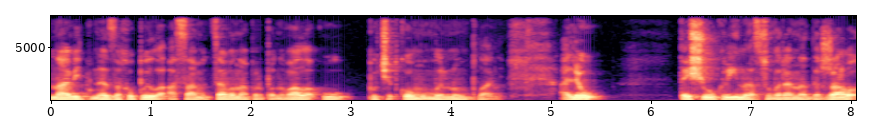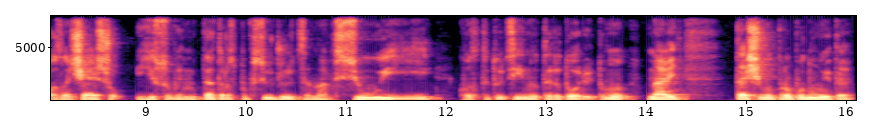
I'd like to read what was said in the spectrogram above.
навіть не захопила. А саме це вона пропонувала у початковому мирному плані. Алло, те, що Україна суверенна держава, означає, що її суверенітет розповсюджується на всю її конституційну територію. Тому навіть те, що ви пропонуєте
